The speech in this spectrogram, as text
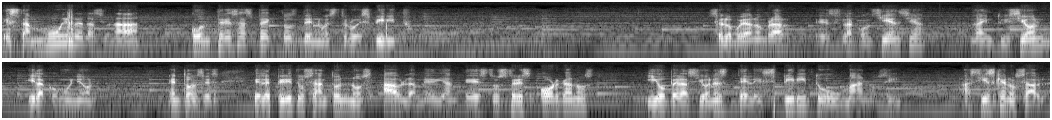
está muy relacionada con tres aspectos de nuestro espíritu. Se los voy a nombrar, es la conciencia, la intuición y la comunión. Entonces, el Espíritu Santo nos habla mediante estos tres órganos y operaciones del espíritu humano, ¿sí? Así es que nos habla.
